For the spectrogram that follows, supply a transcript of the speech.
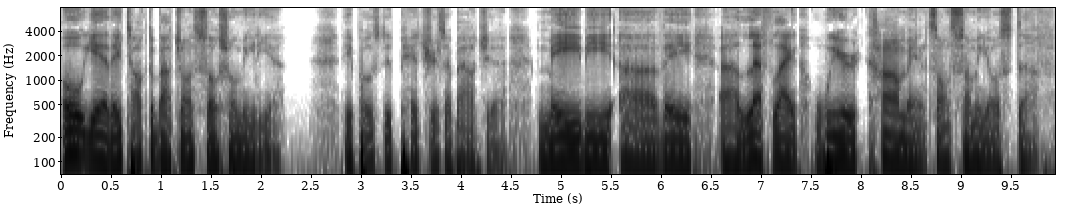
Oh, yeah, they talked about you on social media. They posted pictures about you. Maybe uh, they uh, left like weird comments on some of your stuff.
